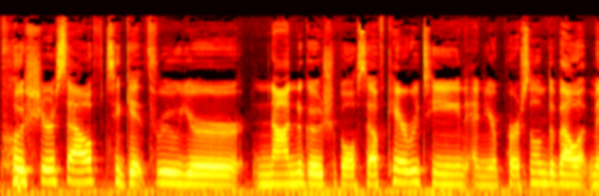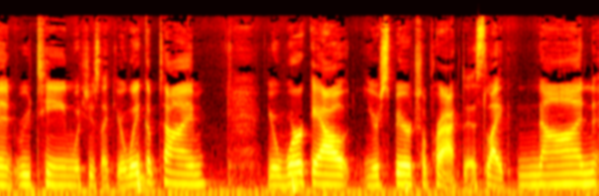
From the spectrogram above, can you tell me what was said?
push yourself to get through your non negotiable self care routine and your personal development routine, which is like your wake up time, your workout, your spiritual practice, like non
